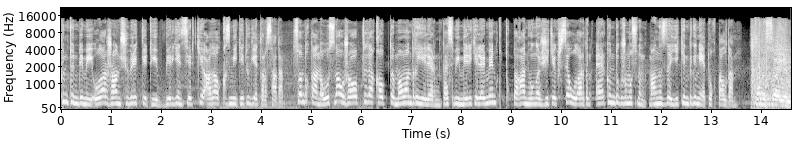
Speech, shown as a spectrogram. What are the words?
Күн түн демей олар жан шүбірекке түйіп берген сертке адал қызмет етуге тырысады. Сондықтан осынау жауапты да қауіпті мамандық иелерін кәсіби мерекелермен құттықтаған өңір жетекшісі олардың әр күндік жұмысының маңызды екендігіне тоқталды. күн сайын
